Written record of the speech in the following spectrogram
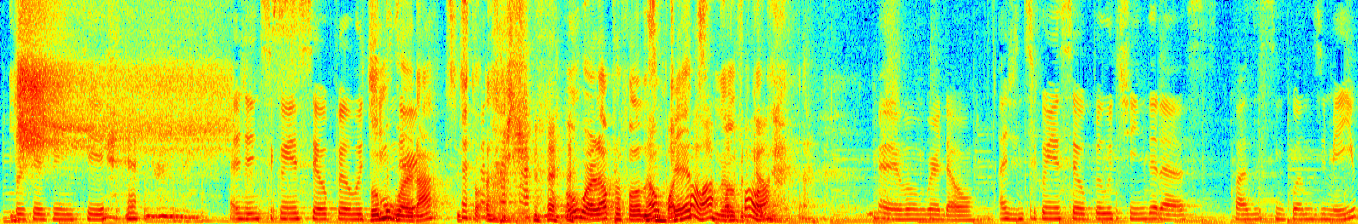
porque a gente a gente se conheceu pelo Tinder. Vamos guardar essa história? Vamos guardar pra falar das Não, pode enquetes? falar, não, pode falar. É, vamos guardar. o- A gente se conheceu pelo Tinder há quase cinco anos e meio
